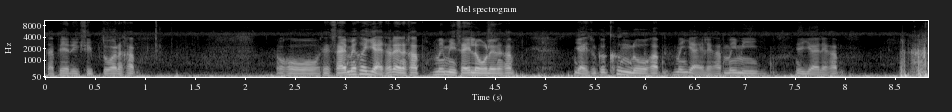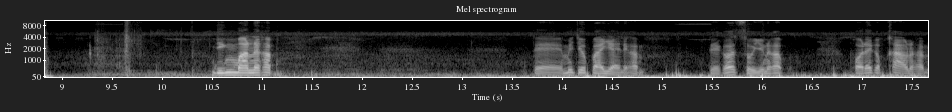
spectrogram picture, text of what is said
แต่เพียนอีกสิบตัวนะครับโอ้โหแต่ไซส์ไม่ค่อยใหญ่เท่าไหร่นะครับ ไม่มีไซส์โลเลยนะครับ ใหญ่สุดก็ครึ่งโลครับ ไม่ใหญ่เลยครับ ไม่มีใหญ่ๆเลยครับ ยิงมันนะครับ แต่ไม่เจอปลาใหญ่เลยครับ แต่ก็สวยอยู่นะครับ พอได้กับข้าวนะครับ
